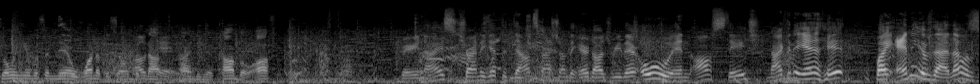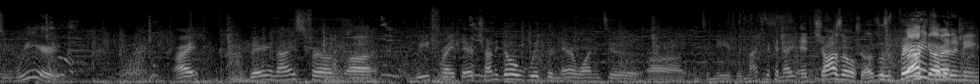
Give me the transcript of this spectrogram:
Going in with a nair one of his own, but not finding a combo off of it. Very nice. Trying to get the down smash on the air dodge read there. Oh, and off stage. Not going to get hit by any of that. That was weird. All right. Very nice from uh, Leaf right there. Trying to go with the Nair 1 into, uh, into knee, but not to connect. And Chazo Chazo's was very threatening.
